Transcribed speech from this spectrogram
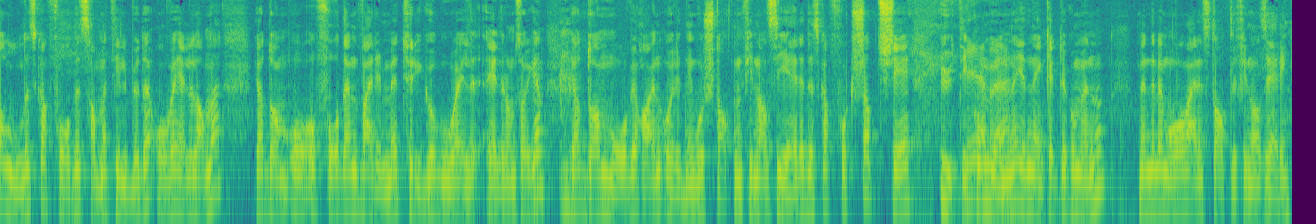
alle skal få det samme tilbudet over hele landet, ja, da, og, og, få den varme, trygge og gode eldreomsorgen, ja, da må vi ha en ordning hvor staten finansierer. Det skal fortsatt skje ute i kommunene, i den enkelte kommunen, men det må være en statlig finansiering.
